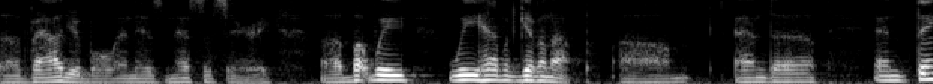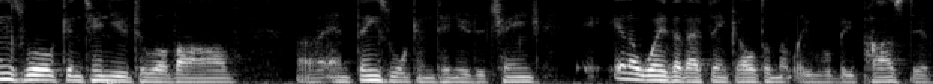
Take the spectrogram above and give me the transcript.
uh, valuable and is necessary. Uh, but we, we haven't given up, um, and, uh, and things will continue to evolve, and things will continue to change in a way that I think ultimately will be positive.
